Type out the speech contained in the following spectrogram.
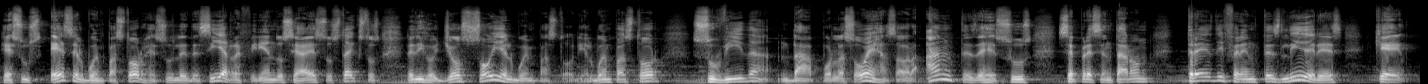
Jesús es el buen pastor. Jesús les decía, refiriéndose a estos textos, le dijo, yo soy el buen pastor y el buen pastor su vida da por las ovejas. Ahora, antes de Jesús se presentaron tres diferentes líderes que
